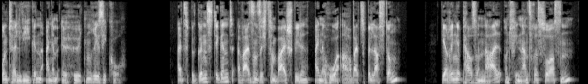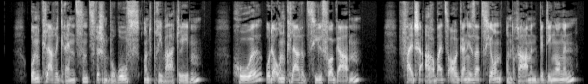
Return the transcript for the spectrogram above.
unterliegen einem erhöhten Risiko. Als begünstigend erweisen sich zum Beispiel eine hohe Arbeitsbelastung, geringe Personal- und Finanzressourcen, unklare Grenzen zwischen Berufs- und Privatleben, hohe oder unklare Zielvorgaben, falsche Arbeitsorganisation und Rahmenbedingungen,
